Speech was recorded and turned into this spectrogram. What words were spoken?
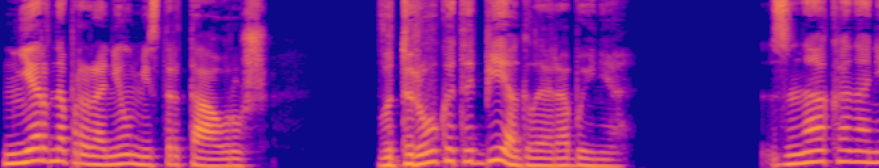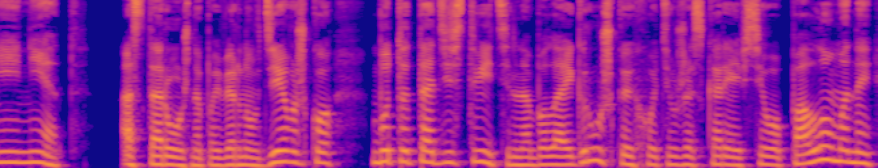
нервно проронил мистер Тауруш. «Вдруг это беглая рабыня?» «Знака на ней нет», — осторожно повернув девушку, будто та действительно была игрушкой, хоть уже, скорее всего, поломанной,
